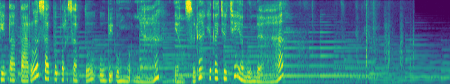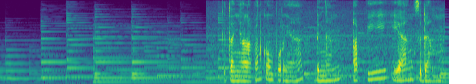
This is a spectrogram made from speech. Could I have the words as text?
kita taruh satu persatu ubi ungunya yang sudah kita cuci ya bunda. Kita nyalakan kompornya dengan api yang sedang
